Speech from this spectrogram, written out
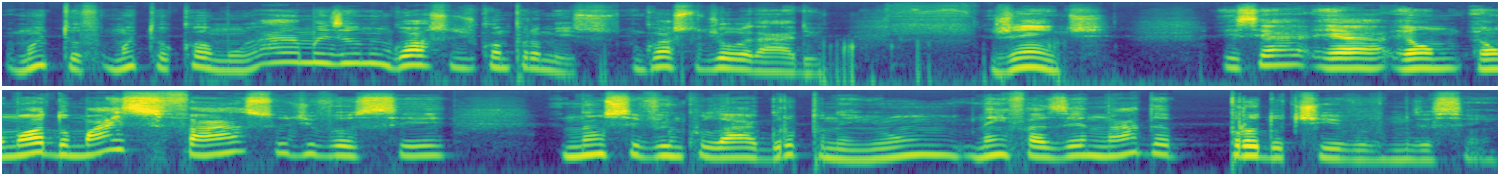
Muito, muito comum. Ah, mas eu não gosto de compromisso, não gosto de horário. Gente, esse é, é, é, um, é um modo mais fácil de você não se vincular a grupo nenhum, nem fazer nada produtivo, vamos dizer assim.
